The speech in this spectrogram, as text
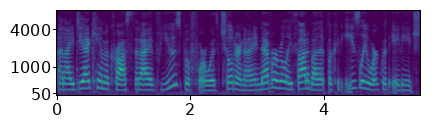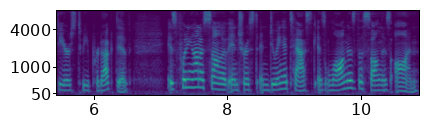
An idea I came across that I've used before with children, and I never really thought about it but could easily work with ADHDers to be productive, is putting on a song of interest and doing a task as long as the song is on.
